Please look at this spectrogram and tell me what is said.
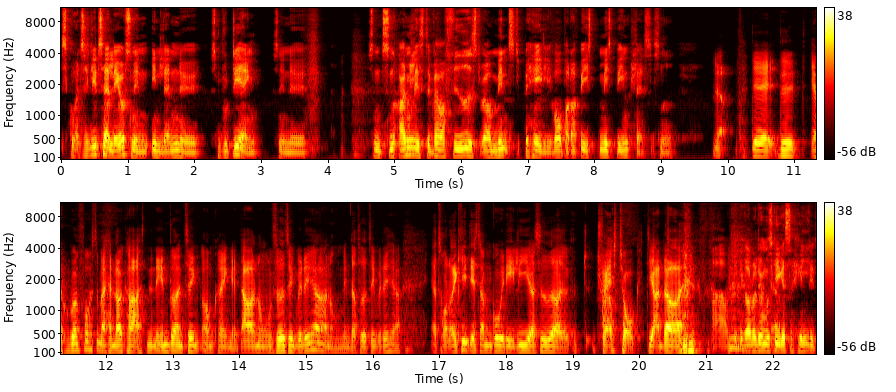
skulle han så ikke lige til at lave sådan en, en eller anden øh, sådan vurdering, sådan en øh, sådan, sådan en rangliste, hvad var fedest, hvad var mindst behagelig, hvor var der mest, mest benplads og sådan noget. Ja, det, det, jeg kunne godt forestille mig, at han nok har sådan en ændret en ting omkring, at der er nogle fede ting ved det her, og nogle mindre fede ting ved det her. Jeg tror da ikke helt, det er sådan en god idé lige at sidde og trash talk de andre. Ah, okay, det kan godt være, det måske ja. ikke er så heldigt.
